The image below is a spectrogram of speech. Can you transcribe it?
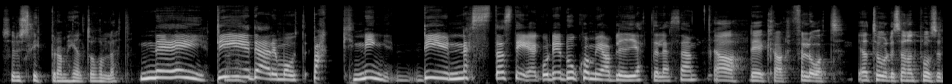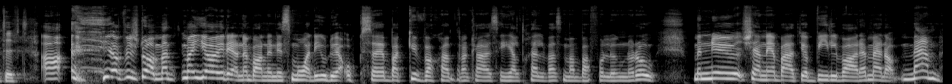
så du slipper dem helt och hållet. Nej, det är däremot backning. Det är ju nästa steg och det, då kommer jag bli jätteledsen. Ja, det är klart. Förlåt. Jag tog det som något positivt. Ja, jag förstår. Man, man gör ju det när barnen är små. Det gjorde jag också. Jag bara, gud vad skönt att de klarar sig helt själva så man bara får lugn och ro. Men nu känner jag bara att jag vill vara med dem. Men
